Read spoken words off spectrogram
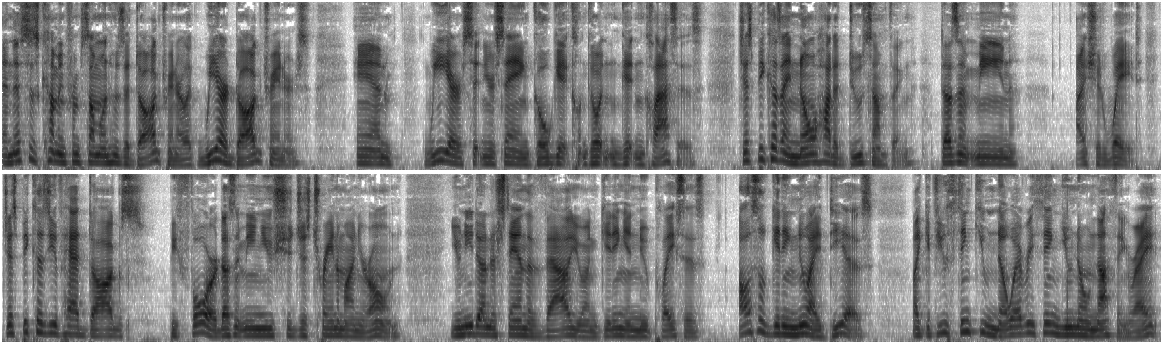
and this is coming from someone who's a dog trainer. Like we are dog trainers, and we are sitting here saying, "Go get go and get in classes." Just because I know how to do something doesn't mean I should wait. Just because you've had dogs before doesn't mean you should just train them on your own. You need to understand the value on getting in new places, also getting new ideas. Like if you think you know everything, you know nothing, right?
